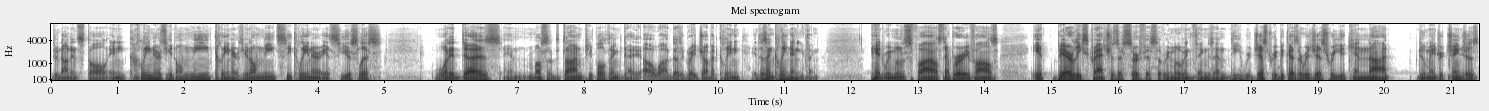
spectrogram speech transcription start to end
Do not install any cleaners. You don't need cleaners. You don't need CCleaner. It's useless what it does, and most of the time people think that, oh, wow, it does a great job at cleaning. It doesn't clean anything. It removes files, temporary files. It barely scratches the surface of removing things in the registry because the registry you cannot do major changes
